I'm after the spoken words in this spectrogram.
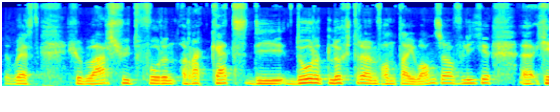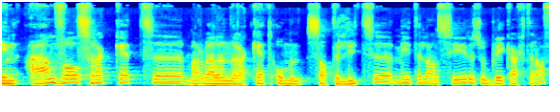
Er werd gewaarschuwd voor een raket die door het luchtruim van Taiwan zou vliegen. Uh, geen aanvalsraket, uh, maar wel een raket om een satelliet uh, mee te lanceren, zo bleek achteraf.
